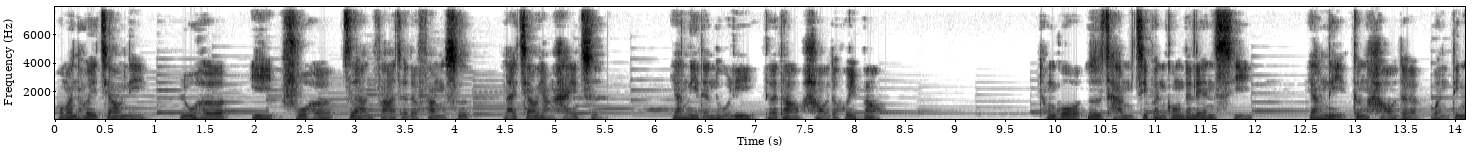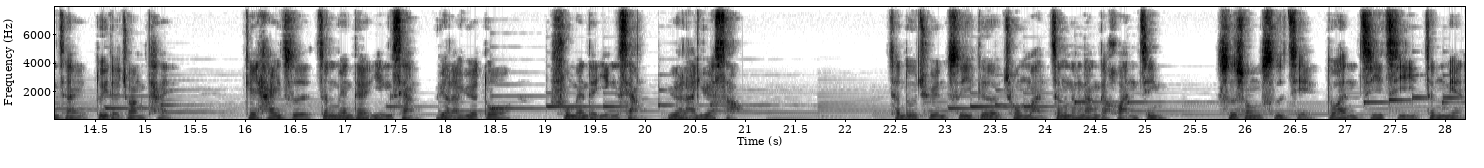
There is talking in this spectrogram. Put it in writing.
我们会教你如何以符合自然法则的方式来教养孩子，让你的努力得到好的回报。通过日常基本功的练习，让你更好的稳定在对的状态。给孩子正面的影响越来越多，负面的影响越来越少。晨读群是一个充满正能量的环境，师兄师姐都很积极正面，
